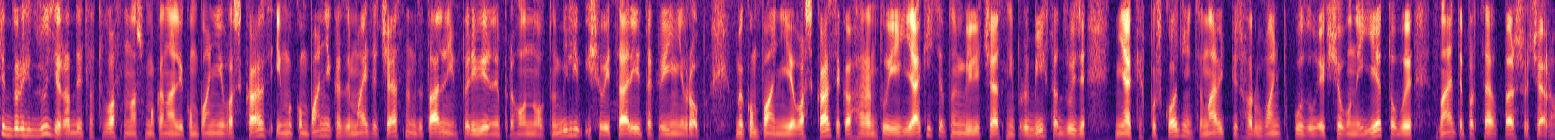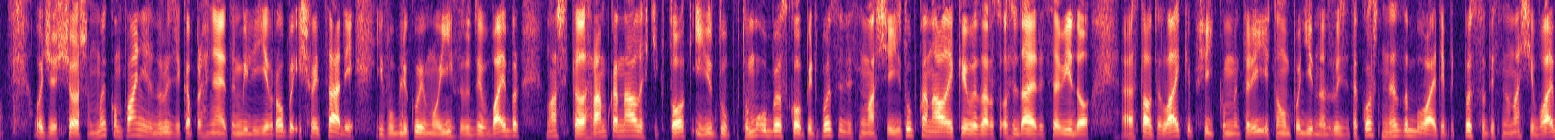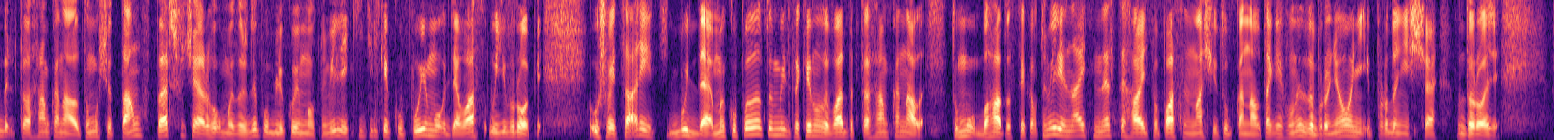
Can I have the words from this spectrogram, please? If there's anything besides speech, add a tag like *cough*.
Привіт, дорогі друзі! Радий вітати вас на нашому каналі компанії Вашкарс. І ми компанія, яка займається чесним, детальним, перевіреним пригоном автомобілів і Швейцарії та країн Європи. Ми компанія Вашкарс, яка гарантує якість автомобілів, чесний пробіг та друзі, ніяких пошкоджень та навіть підфарбувань по кузову. Якщо вони є, то ви знаєте про це в першу чергу. Отже, що ж, ми компанія, друзі, яка пригняє автомобілі з Європи і Швейцарії і публікуємо їх завжди в Viber, в наші телеграм-канали, в TikTok і YouTube. Тому обов'язково підписуйтесь на наші YouTube канали, які ви зараз оглядаєте це відео. Е, Ставте лайки, пишіть коментарі і тому подібне. Друзі, також не забувайте підписуватись на наші Viber телеграм-канали, тому що там в першу чергу ми завжди публікуємо автомобілі, які тільки купуємо для вас у Європі. У Швейцарії будь-де. Ми купили автомобіль, закинули Viber телеграм-канали. Тому багато з цих автомобілів навіть не встигають попасти на наш YouTube канал, так як вони заброньовані і продані ще в дорозі.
